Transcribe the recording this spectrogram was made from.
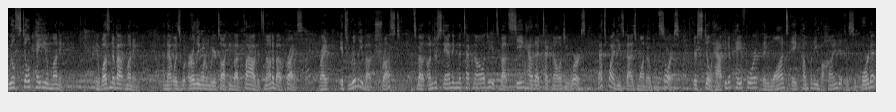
We'll still pay you money. It wasn't about money. And that was early when we were talking about cloud. It's not about price, right? It's really about trust it's about understanding the technology, it's about seeing how that technology works. That's why these guys want open source. They're still happy to pay for it, they want a company behind it to support it,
